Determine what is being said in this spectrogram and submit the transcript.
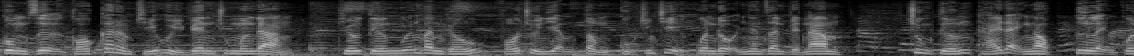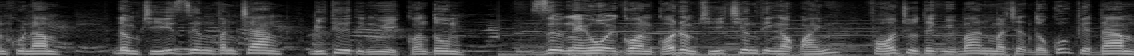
Cùng dự có các đồng chí Ủy viên Trung ương Đảng, Thiếu tướng Nguyễn Văn Gấu, Phó chủ nhiệm Tổng cục Chính trị Quân đội Nhân dân Việt Nam, Trung tướng Thái Đại Ngọc, Tư lệnh Quân khu 5, đồng chí Dương Văn Trang, Bí thư tỉnh ủy Con Tum. Dự ngày hội còn có đồng chí Trương Thị Ngọc Ánh, Phó Chủ tịch Ủy ban Mặt trận Tổ quốc Việt Nam,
